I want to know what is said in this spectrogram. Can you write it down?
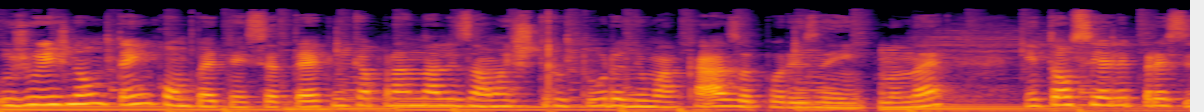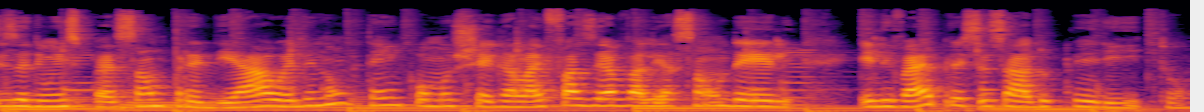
O juiz não tem competência técnica para analisar uma estrutura de uma casa, por exemplo, né? Então, se ele precisa de uma inspeção predial, ele não tem como chegar lá e fazer a avaliação dele. Ele vai precisar do perito.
